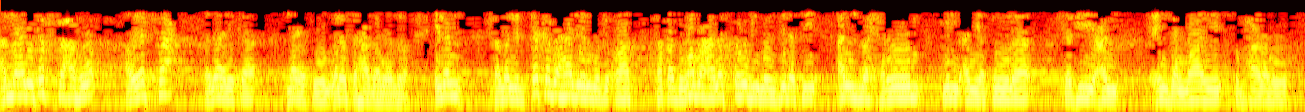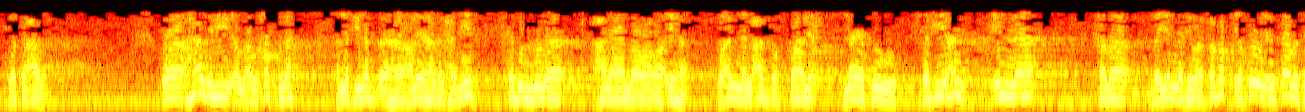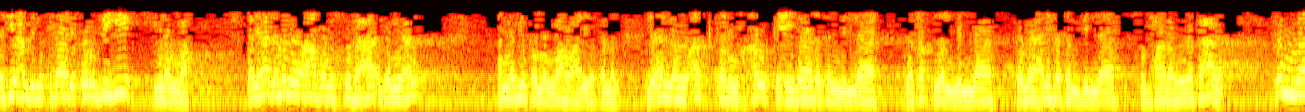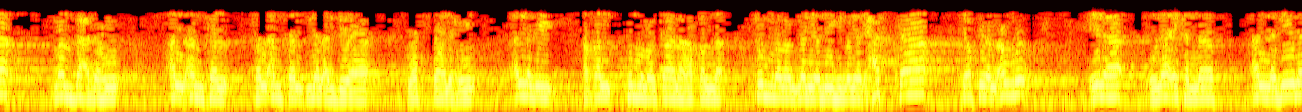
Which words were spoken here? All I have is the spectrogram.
أما أن يشفع هو أو يشفع فذلك لا يكون وليس هذا موضوعه إذا فمن ارتكب هذه الموبقات فقد وضع نفسه في منزلة المحروم من أن يكون شفيعا عند الله سبحانه وتعالى. وهذه الخصلة التي نبأ عليها هذا الحديث تدلنا على ما ورائها وأن العبد الصالح لا يكون شفيعا إلا كما بينا فيما سبق يكون الإنسان شفيعا بمقدار قربه من الله. ولهذا من هو أعظم الشفعاء جميعا؟ النبي صلى الله عليه وسلم. لأنه أكثر الخلق عبادة لله وتقوى لله ومعرفة بالله سبحانه وتعالى. ثم من بعده الأمثل فالأمثل من الأنبياء والصالحين. الذي أقل ثم من كان أقل ثم من يليه من يليه حتى يصل الأمر إلى أولئك الناس الذين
